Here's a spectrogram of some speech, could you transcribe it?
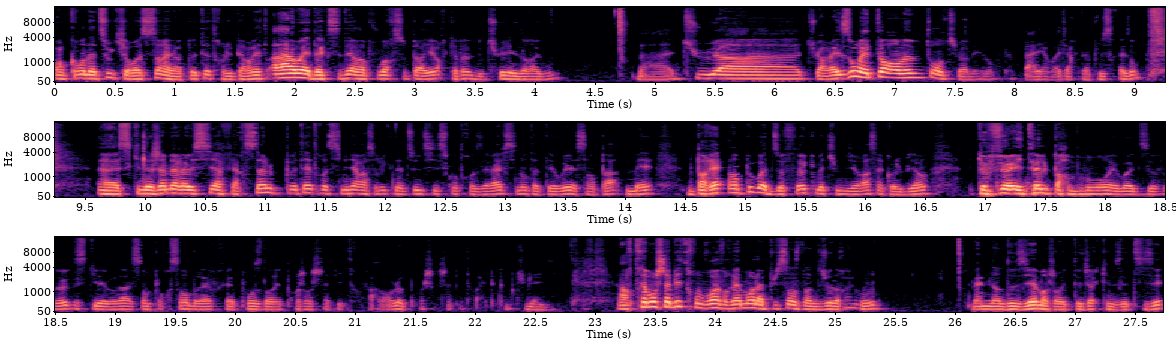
Encore Natsu qui ressort, elle va peut-être lui permettre, ah ouais, d'accéder à un pouvoir supérieur capable de tuer les dragons bah, tu as, tu as raison et tort en même temps, tu vois. Mais bon, allez, on va dire que tu as plus raison. Euh, ce qu'il n'a jamais réussi à faire seul, peut-être similaire à celui que Natsu utilise contre Zeref, sinon ta théorie est sympa, mais me paraît un peu what the fuck, mais tu me diras, ça colle bien, que Fairy Tail par moment est what the fuck, ce qui est vrai à 100%, bref, réponse dans les prochains chapitres, enfin dans le prochain chapitre, comme tu l'as dit. Alors très bon chapitre, on voit vraiment la puissance d'un dieu dragon, même d'un deuxième, hein, j'ai envie de te dire qu'il nous a teasé.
